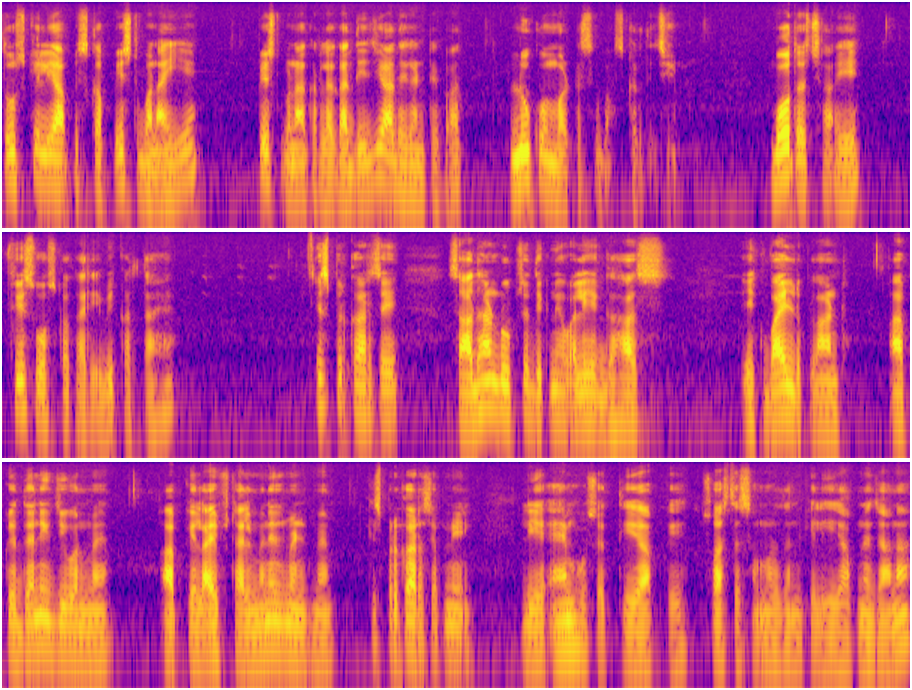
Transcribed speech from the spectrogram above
तो उसके लिए आप इसका पेस्ट बनाइए। पेस्ट बनाकर लगा दीजिए आधे घंटे बाद। लूकोम वाटर से वॉश कर दीजिए। बहुत अच्छा ये फेस वॉश का कार्य भी करता है। इस प्रकार से साधारण रूप से दिखने वाली एक घास, एक वाइल्ड प्लांट आपके दैनिक जीवन में, आपके लाइफस्टाइल मैनेजमेंट में, किस प्रकार से अपने लिए अहम हो सकती है आपके स्वास्थ्य संवर्धन के लिए। आपने जाना,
